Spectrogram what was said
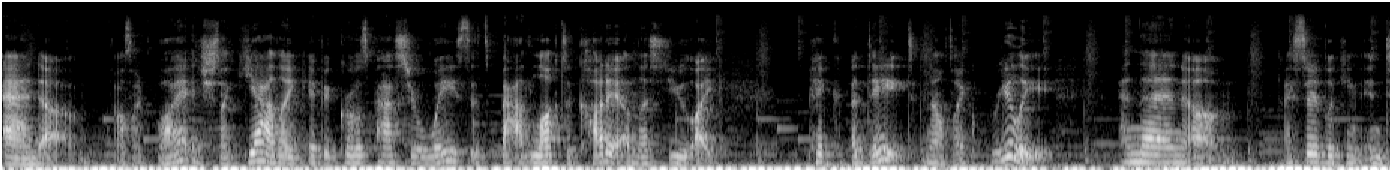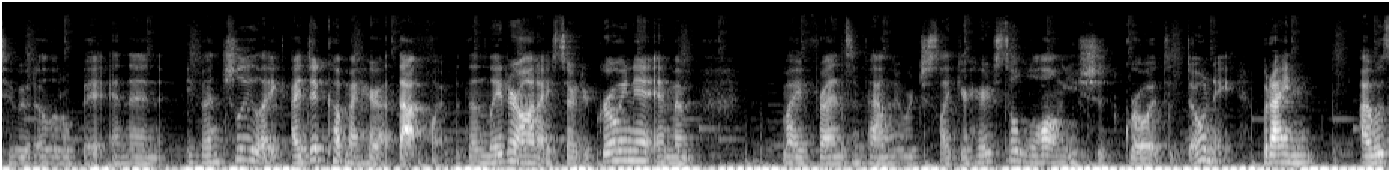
and um, I was like, what? And she's like, yeah, like if it grows past your waist, it's bad luck to cut it unless you like pick a date. And I was like, really? And then um, I started looking into it a little bit, and then eventually, like I did cut my hair at that point, but then later on, I started growing it, and my my friends and family were just like, your hair is so long, you should grow it to donate. But I I was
